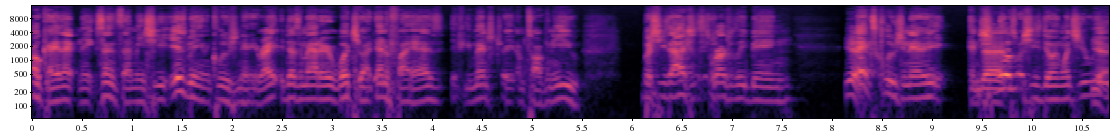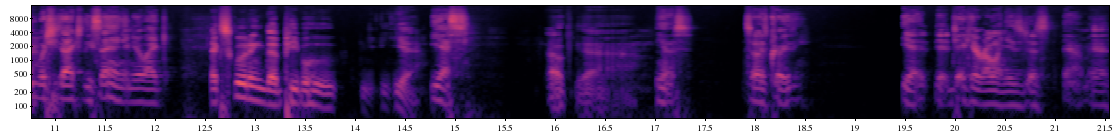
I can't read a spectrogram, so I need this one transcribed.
okay, that makes sense. I mean, she is being inclusionary, right? It doesn't matter what you identify as. If you menstruate, I'm talking to you. But she's actually purposely being Yeah, exclusionary, and That- she knows what she's doing when she read Yeah. what she's actually saying, and you're like, excluding the people who, yeah, yes, okay, yeah. yes. So it's crazy. Yeah, yeah, J.K. Rowling is just, yeah, man.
